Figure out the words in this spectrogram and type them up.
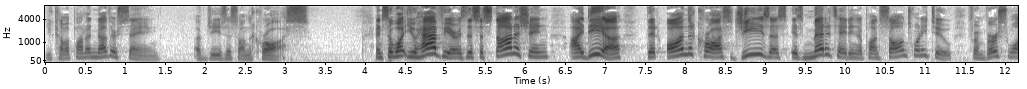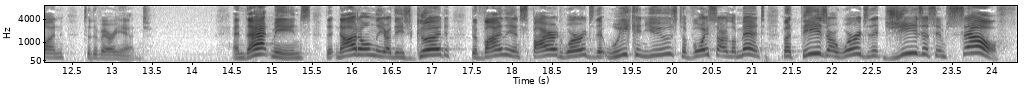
you come upon another saying of Jesus on the cross. And so, what you have here is this astonishing idea that on the cross, Jesus is meditating upon Psalm 22 from verse 1 to the very end. And that means that not only are these good, divinely inspired words that we can use to voice our lament, but these are words that Jesus himself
